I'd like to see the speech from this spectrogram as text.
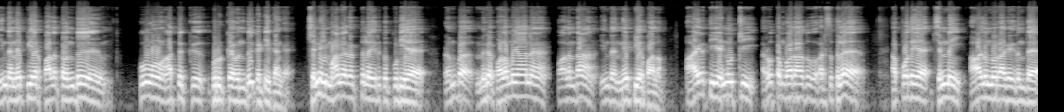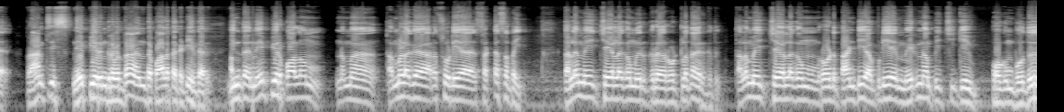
இந்த நேப்பியர் பாலத்தை வந்து கூவம் ஆத்துக்கு குறுக்க வந்து கட்டியிருக்காங்க. சென்னை மாநகரத்தில் இருக்கக்கூடிய ரொம்ப மிக பழமையான பாலம் தான் இந்த நேப்பியர் பாலம். ஆயிரத்தி எண்ணூற்றி அறுபத்தொன்பதாவது வருஷத்தில் அப்போதைய சென்னை ஆளுநராக இருந்த பிரான்சிஸ் நேப்பியருங்கிறவர் தான் இந்த பாலத்தை கட்டியிருக்காரு. இந்த நேப்பியர் பாலம் நம்ம தமிழக அரசுடைய சட்டசபை தலைமைச் செயலகம் இருக்கிற ரோட்டில் தான் இருக்குது. தலைமைச் செயலகம் ரோடு தாண்டி அப்படியே மெரினா பீச்சுக்கு போகும்போது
